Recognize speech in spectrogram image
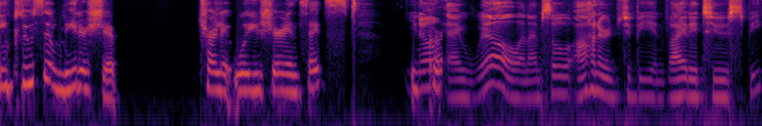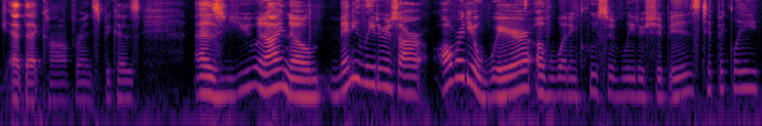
Inclusive leadership. Charlotte, will you share insights? You know, I will, and I'm so honored to be invited to speak at that conference because, as you and I know, many leaders are already aware of what inclusive leadership is typically,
